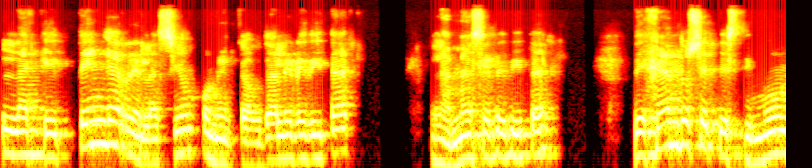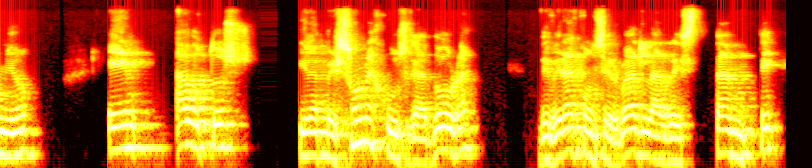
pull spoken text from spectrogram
la que tenga relación con el caudal hereditario, la más hereditaria dejándose testimonio en autos y la persona juzgadora deberá conservar la restante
